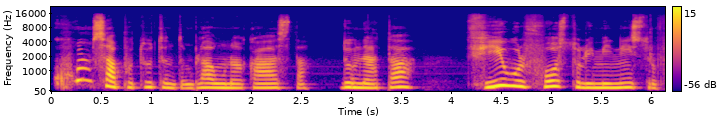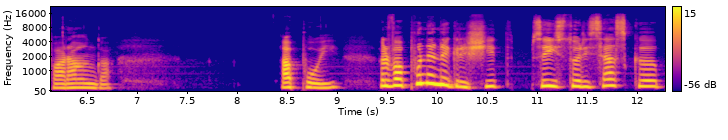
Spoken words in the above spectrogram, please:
Cum s-a putut întâmpla una ca asta? Dumneata, fiul fostului ministru Faranga. Apoi îl va pune negreșit să istorisească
